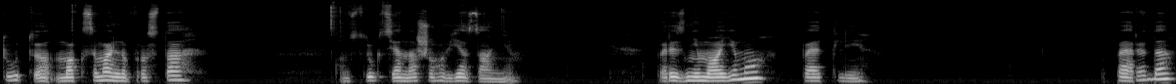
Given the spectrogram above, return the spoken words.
тут е, максимально проста конструкція нашого в'язання. Перезнімаємо петлі переда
